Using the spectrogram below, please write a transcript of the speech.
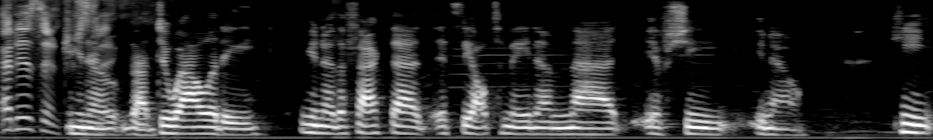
that is interesting. you know, that duality, you know, the fact that it's the ultimatum that if she, you know, he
